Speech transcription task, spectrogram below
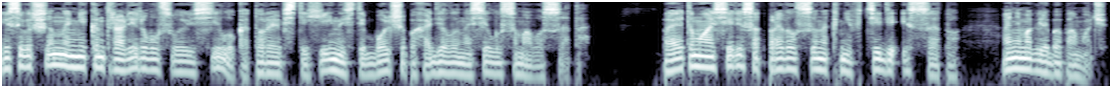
и совершенно не контролировал свою силу, которая в стихийности больше походила на силу самого Сета. Поэтому Осирис отправил сына к Нефтиде и Сету. Они могли бы помочь.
